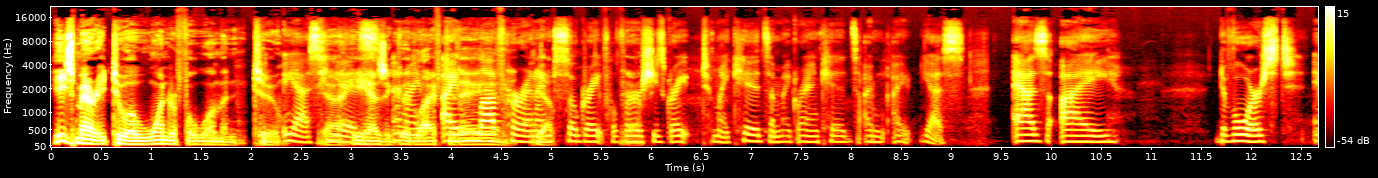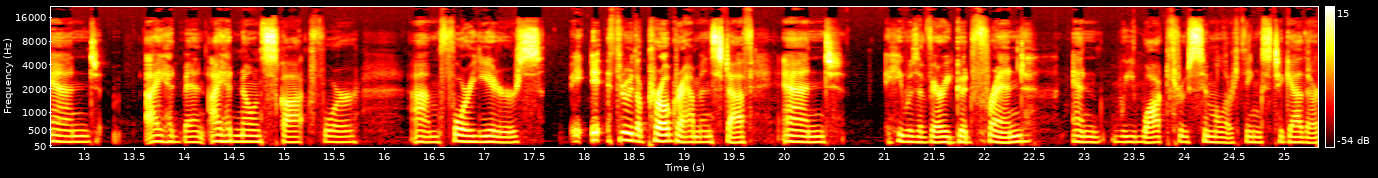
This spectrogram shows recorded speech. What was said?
He's married to a wonderful woman too. Yes, Yeah, he is. he has a good I, life I love her, and. I'm so grateful for her. She's great to my kids and my grandkids. I'm, I yes. As I divorced, and I had been, I had known Scott for um, four years i it, through the program and stuff, and he was a very good friend, and we walked through similar things together.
